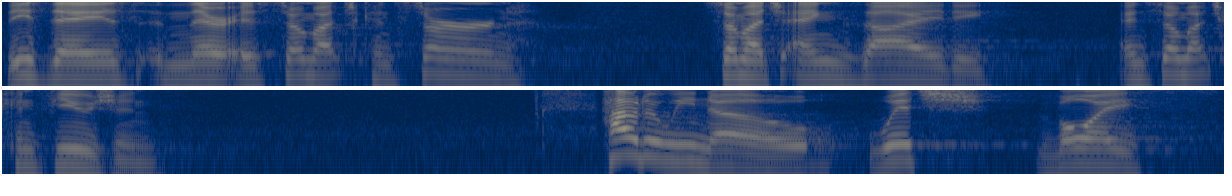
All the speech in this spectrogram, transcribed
These days, there is so much concern, so much anxiety and so much confusion. How do we know which voice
